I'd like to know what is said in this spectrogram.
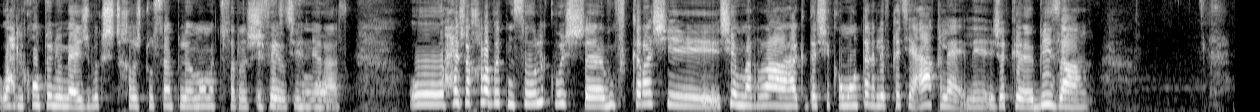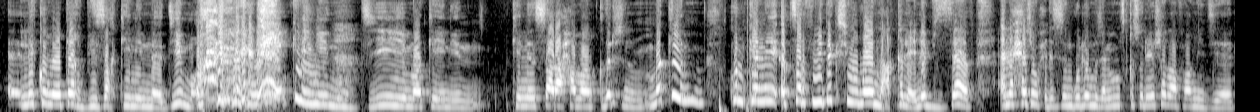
واحد ال contenu ما عجبكش تخرج tout simplement ما تفرجش فيه وتهني. راسك. وحاجة أخرى بغيت نسولك واش مفكرة شي شي مرة هكذا شي commentaire اللي بقيتي عاقلة عليه جاك bizarre. les commentaires bizarres كاينين ديما كاينين ديما كاينين كاينين صراحة ما نقدرش ما كاين كون كان يأثر فيا داكشي والله نعقل عليه بزاف. أنا حاجة وحدة تنقول لهم زعما ما تقصريش على famille ديالي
